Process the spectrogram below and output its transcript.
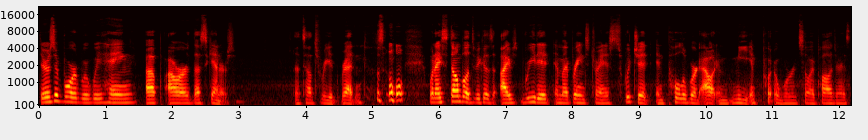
There's a board where we hang up our the scanners. That's how it's read read. So when I stumble, it's because I read it and my brain's trying to switch it and pull a word out and me and put a word. So I apologize.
